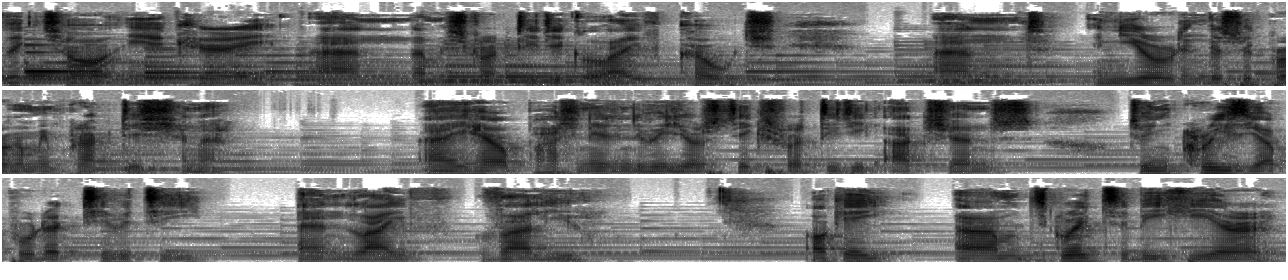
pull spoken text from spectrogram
Victor Nyekere, and I'm a strategic life coach and a neurolinguistic programming practitioner. I help passionate individuals take strategic actions to increase their productivity and life value. Okay, um, it's great to be here.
